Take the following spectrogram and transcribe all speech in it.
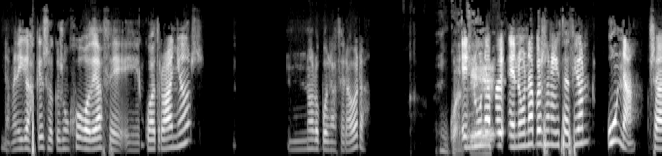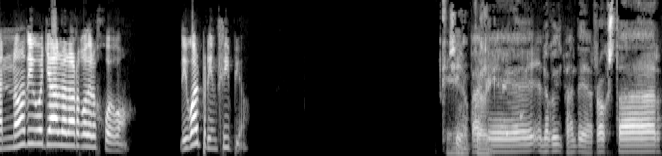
No me digas que eso, que es un juego de hace eh, cuatro años, no lo puedes hacer ahora. En cualquier... En una, en una personalización, una. O sea, no digo ya a lo largo del juego, digo al principio. que Sí, que es creo- que es lo que he dicho antes, Rockstar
